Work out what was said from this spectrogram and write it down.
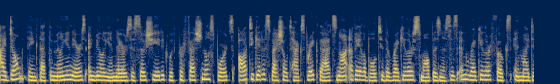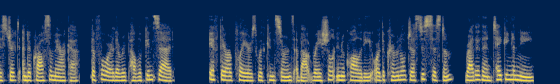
I don't think that the millionaires and millionaires associated with professional sports ought to get a special tax break that's not available to the regular small businesses and regular folks in my district and across America, the Florida Republican said. If there are players with concerns about racial inequality or the criminal justice system, rather than taking a knee,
